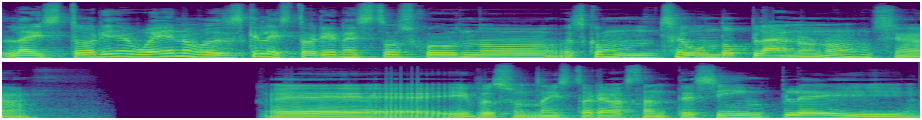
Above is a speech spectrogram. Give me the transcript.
la historia, bueno, pues es que la historia en estos juegos no. Es como un segundo plano, ¿no? O sea. Eh, y pues una historia bastante simple y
